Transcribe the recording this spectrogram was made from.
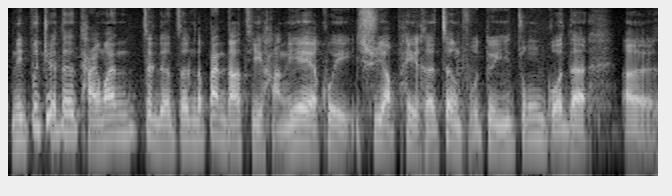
你不觉得台湾这个整个半导体行业会需要配合政府对于中国的呃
